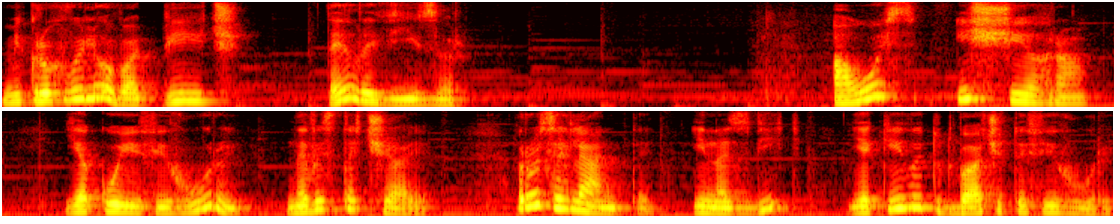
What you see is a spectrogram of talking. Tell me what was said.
мікрохвильова піч, телевізор. А ось іще гра, якої фігури не вистачає. Розгляньте і назвіть, які ви тут бачите фігури:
